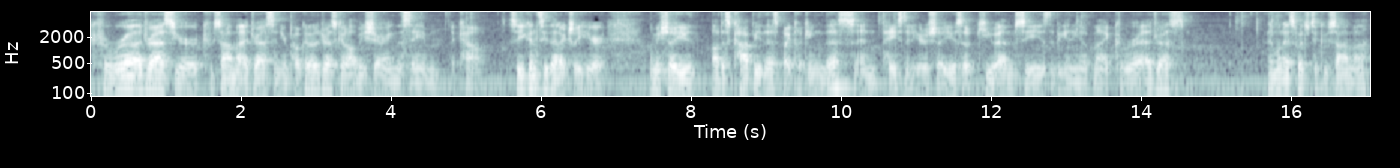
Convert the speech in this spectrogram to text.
Karura address your Kusama address and your Polkadot address could all be sharing the same account. So you can see that actually here. Let me show you I'll just copy this by clicking this and paste it here to show you. So QMC is the beginning of my Karura address. Then when I switch to Kusama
